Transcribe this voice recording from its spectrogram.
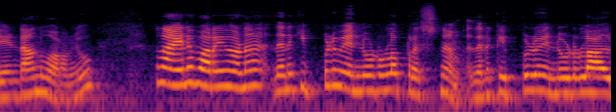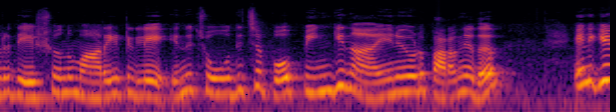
വേണ്ട എന്ന് പറഞ്ഞു. നയന പറയുവാണ് നിനക്ക് ഇപ്പോഴും എന്നോടുള്ള പ്രശ്നം നിനക്ക് ഇപ്പോഴും എന്നോടുള്ള ആ ഒരു ദേഷ്യമൊന്നും മാറിയിട്ടില്ലേ? എന്ന് ചോദിച്ചപ്പോൾ പിങ്കി നയനയോട് പറഞ്ഞത് എനിക്ക്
